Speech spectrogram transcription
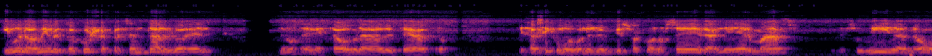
Y bueno, a mí me tocó representarlo a él, ¿no? En esta obra de teatro es así como bueno, yo empiezo a conocer, a leer más de su vida, ¿no?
